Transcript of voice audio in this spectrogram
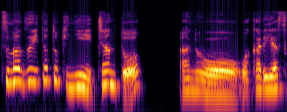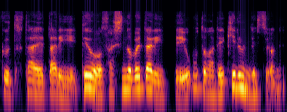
つまずいた時にちゃんと、あの、わかりやすく伝えたり、手を差し伸べたりっていうことができるんですよね。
